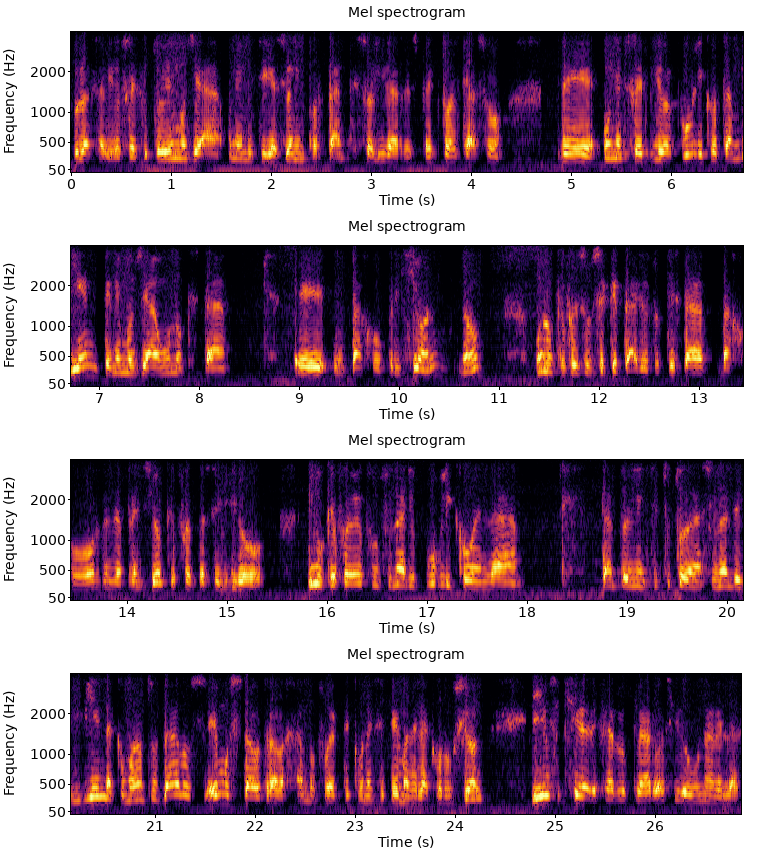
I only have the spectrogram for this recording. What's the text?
tú lo has sabido, sé que tuvimos ya una investigación importante, sólida respecto al caso de un ex servidor público también. Tenemos ya uno que está eh, bajo prisión, ¿no? Uno que fue subsecretario, otro que está bajo orden de aprehensión, que fue perseguido, uno que fue funcionario público en la tanto en el Instituto Nacional de Vivienda como en otros lados. Hemos estado trabajando fuerte con ese tema de la corrupción y yo sí quisiera dejarlo claro, ha sido una de las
